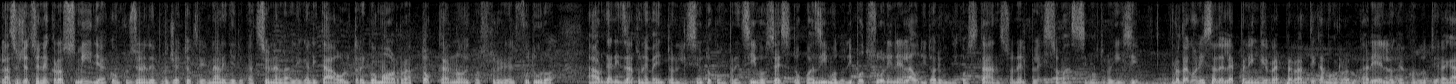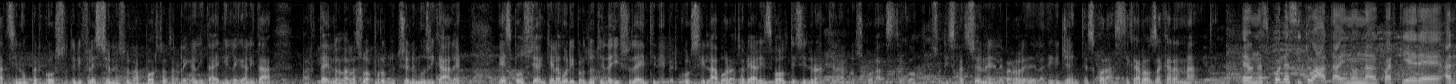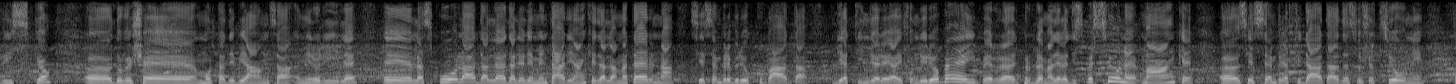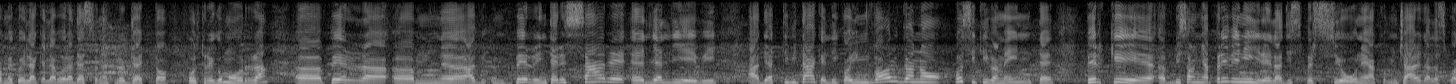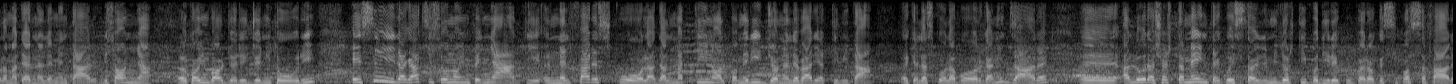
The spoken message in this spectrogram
L'associazione Cross Media, a conclusione del progetto triennale di educazione alla legalità oltre Gomorra, tocca a noi costruire il futuro, ha organizzato un evento nell'Istituto Comprensivo Sesto Quasimodo di Pozzuoli nell'Auditorium di Costanzo, nel plesso Massimo Troisi. Protagonista dell'happening il rapper anticamorra Lucariello che ha condotto i ragazzi in un percorso di riflessione sul rapporto tra legalità ed illegalità, partendo dalla sua produzione musicale. Esposti anche i lavori prodotti dagli studenti nei percorsi laboratoriali svoltisi durante l'anno scolastico. Soddisfazione nelle parole della dirigente scolastica Rosa Carannante. È una scuola situata in un quartiere a rischio eh, dove c'è molta devianza minorile e la scuola dal, dalle elementari anche dalla materna si è sempre preoccupata di attingere ai fondi europei per il problema della dispersione ma anche eh, si è sempre affidata ad associazioni come quella che lavora adesso nel progetto Oltre Gomorra eh, per, ehm, per, interessare eh, gli allievi ad attività che li coinvolgano positivamente perché eh, bisogna prevenire la dispersione a cominciare dalla scuola materna elementare, bisogna eh, coinvolgere i genitori e se i ragazzi sono impegnati nel fare scuola dal mattino al pomeriggio nelle varie attività eh, che la scuola può organizzare, allora certamente questo è il miglior tipo di recupero che si possa fare.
